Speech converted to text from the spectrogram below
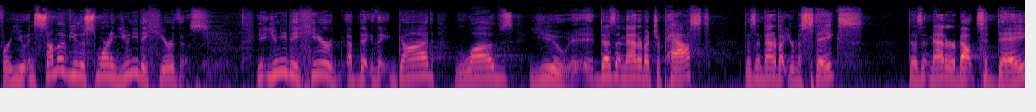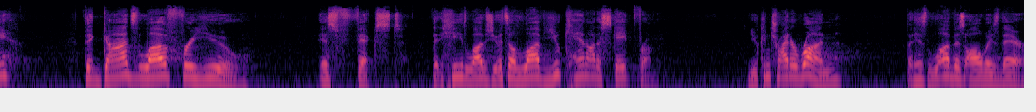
for you. And some of you this morning, you need to hear this. You, need to hear uh, that, that God loves you. It doesn't matter about your past, doesn't matter about your mistakes, doesn't matter about today. That God's love for you is fixed. That He loves you. It's a love you cannot escape from. You can try to run, but his love is always there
